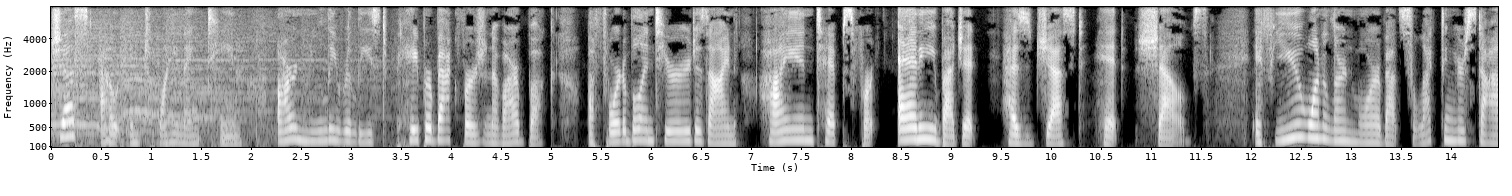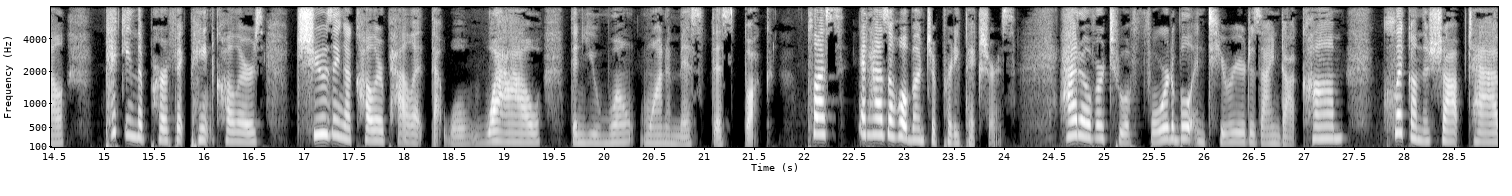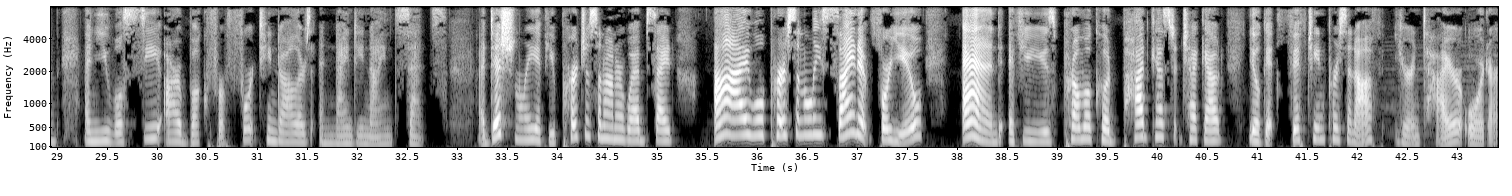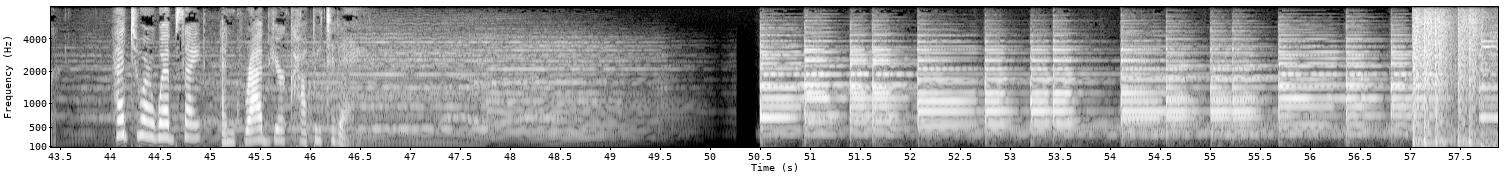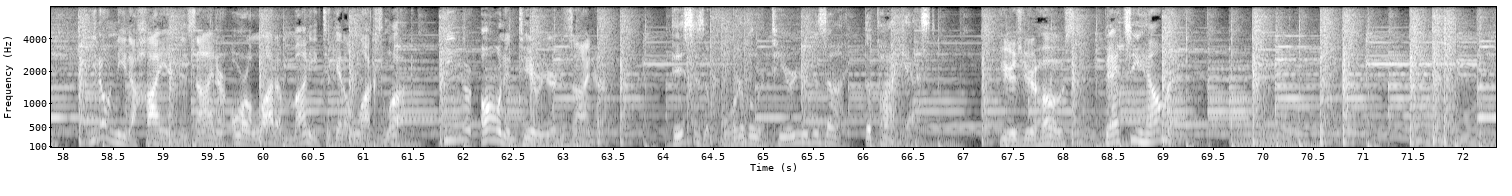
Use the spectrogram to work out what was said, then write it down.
Just out in 2019, our newly released paperback version of our book, Affordable Interior Design High End Tips for Any Budget, has just hit shelves. If you want to learn more about selecting your style, picking the perfect paint colors, choosing a color palette that will wow, then you won't want to miss this book. Plus, it has a whole bunch of pretty pictures. Head over to affordableinteriordesign.com, click on the shop tab, and you will see our book for $14.99. Additionally, if you purchase it on our website, I will personally sign it for you. And if you use promo code podcast at checkout, you'll get 15% off your entire order. Head to our website and grab your copy today. A high end designer or a lot of money to get a luxe look. Be your own interior designer. This is Affordable Interior Design, the podcast. Here's your host, Betsy Helmuth.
